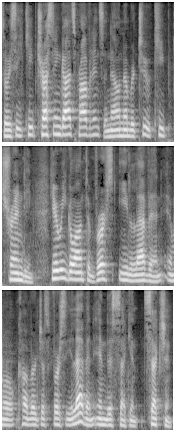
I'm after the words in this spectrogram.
So we see keep trusting God's providence, and now number two, keep trending. Here we go on to verse 11, and we'll cover just verse 11 in this second section.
